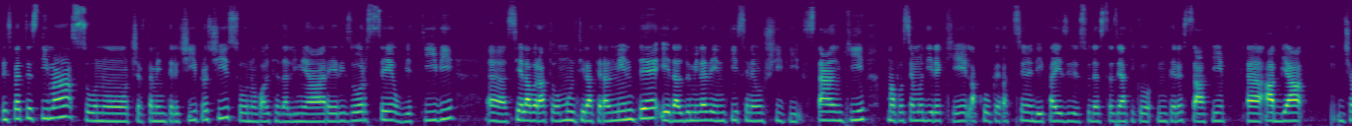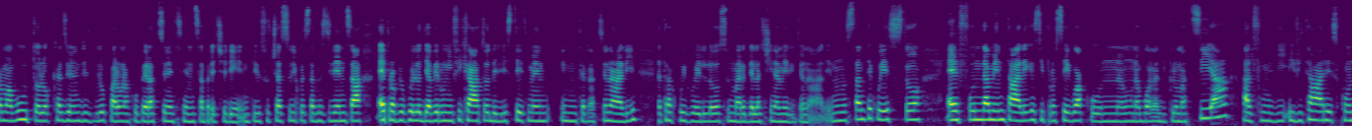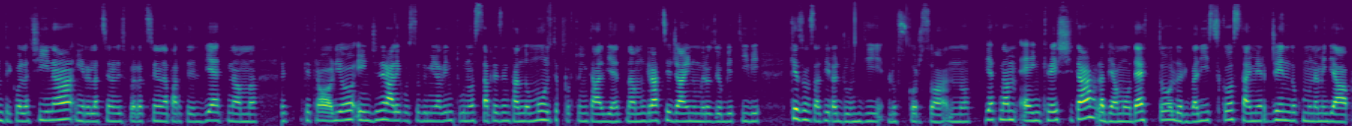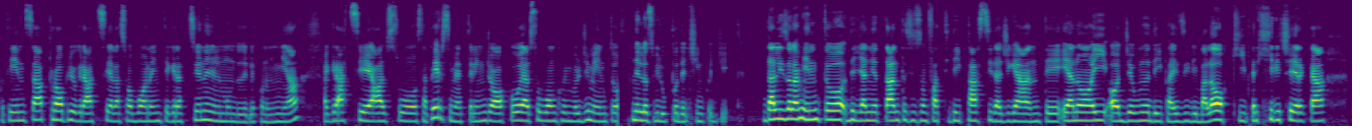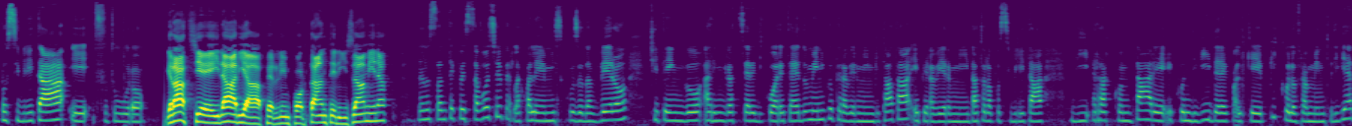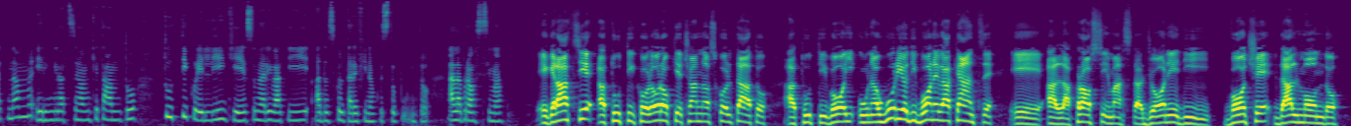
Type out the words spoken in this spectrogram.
Rispetto e stima sono certamente reciproci, sono volti ad allineare risorse, obiettivi, eh, si è lavorato multilateralmente e dal 2020 se ne è usciti stanchi, ma possiamo dire che la cooperazione dei paesi del sud-est asiatico interessati eh, abbia diciamo, avuto l'occasione di sviluppare una cooperazione senza precedenti. Il successo di questa presidenza è proprio quello di aver unificato degli statement internazionali, tra cui quello sul mare della Cina meridionale. Nonostante questo, è fondamentale che si prosegua con una buona diplomazia al fine di evitare scontri con la Cina in relazione all'esplorazione da parte del Vietnam petrolio e in generale questo 2021 sta presentando molte opportunità al Vietnam grazie già ai numerosi obiettivi che sono stati raggiunti lo scorso anno. Il Vietnam è in crescita, l'abbiamo detto, lo ribadisco, sta emergendo come una media potenza proprio grazie alla sua buona integrazione nel mondo dell'economia, grazie al suo sapersi mettere in gioco e al suo buon coinvolgimento nello sviluppo del 5G. Dall'isolamento degli anni Ottanta si sono fatti dei passi da gigante e a noi oggi è uno dei paesi dei balocchi per chi ricerca possibilità e futuro. Grazie Ilaria per l'importante disamina. Nonostante questa voce, per la quale mi scuso davvero, ci tengo a ringraziare di cuore te, Domenico, per avermi invitata e per avermi dato la possibilità di raccontare e condividere qualche piccolo frammento di Vietnam e ringrazio anche tanto tutti quelli che sono arrivati ad ascoltare fino a questo punto. Alla prossima! E grazie a tutti coloro che ci hanno ascoltato, a tutti voi un augurio di buone vacanze e alla prossima stagione di Voce dal Mondo.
